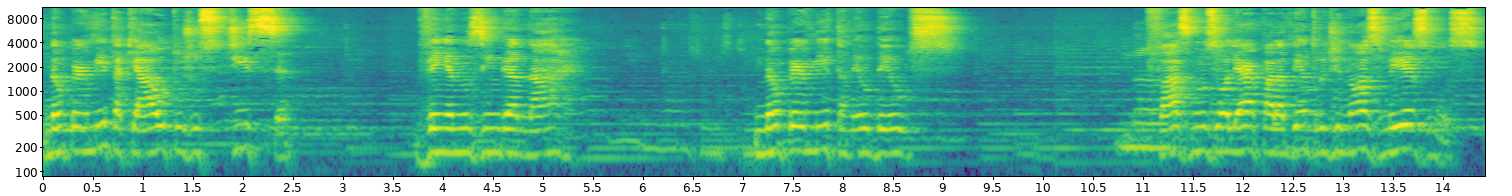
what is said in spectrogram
Não permita que a autojustiça venha nos enganar. Não permita, meu Deus, Faz-nos olhar para dentro de nós mesmos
